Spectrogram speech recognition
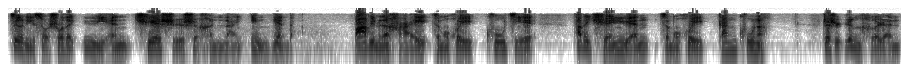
这里所说的预言确实是很难应验的。巴比伦的海怎么会枯竭？它的泉源怎么会干枯呢？这是任何人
